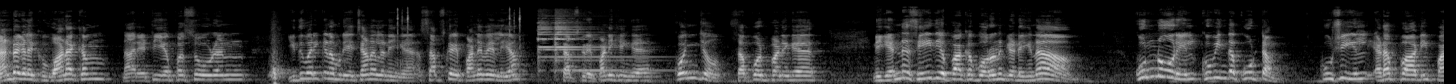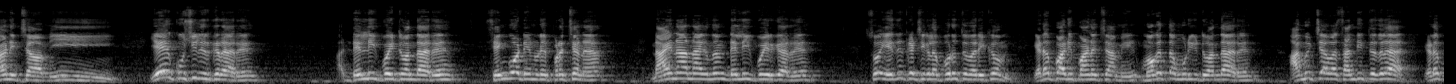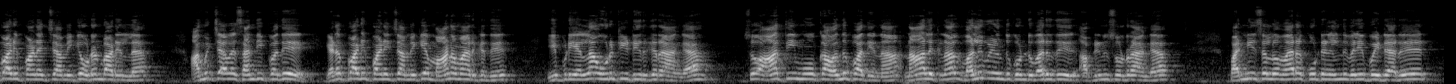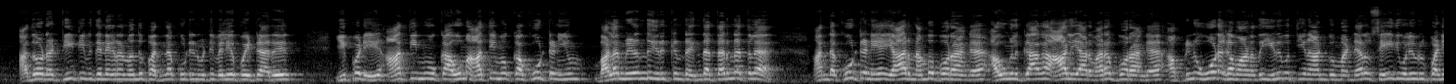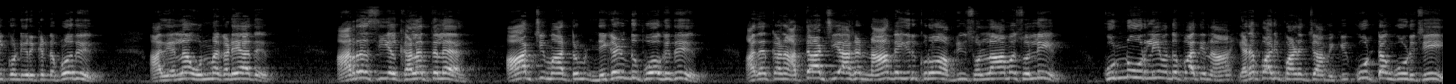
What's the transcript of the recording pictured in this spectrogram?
நண்பர்களுக்கு வணக்கம். நான் எட்டி எப்ப சோழன் இது வரைக்கும் நம்முடைய சேனலை நீங்க சப்ஸ்கிரைப் பண்ணவே இல்லையா? சப்ஸ்கிரைப் பண்ணிக்கங்க. கொஞ்சம் சப்போர்ட் பண்ணுங்க. இன்னைக்கு என்ன செய்தியை பார்க்க போறோம்னு கேட்டீங்கன்னா குன்னூரில் குவிந்த கூட்டம். குஷியில் எடப்பாடி பழனிசாமி ஏன் குஷியில் இருக்கிறாரு? டெல்லிக்கு போயிட்டு வந்தாரு. செங்கோட்டையினுடைய பிரச்சனை. நாயனா நாயகன் டெல்லிக்கு போயிருக்காரு. ஸோ எதிர்க்கட்சிகளை பொறுத்த வரைக்கும் எடப்பாடி பழனிசாமி முகத்தை மூடிக்கிட்டு வந்தாரு. அமித்ஷாவை சந்தித்ததில் எடப்பாடி பழனிசாமிக்கு உடன்பாடு இல்லை. அமித்ஷாவை சந்திப்பது எடப்பாடி பழனிசாமிக்கே மானமாக இருக்குது. இப்படியெல்லாம் உருட்டிகிட்டு இருக்கிறாங்க. ஸோ அதிமுக வந்து பார்த்தீங்கன்னா நாளுக்கு நாள் வலுவிழுந்து கொண்டு வருது அப்படின்னு சொல்கிறாங்க பன்னீர்செல்வம் வேற கூட்டணியிலேருந்து வெளியே போயிட்டாரு. அதோட டிடி தினகரன் வந்து பார்த்தீங்கன்னா கூட்டணி விட்டு வெளியே போயிட்டாரு. இப்படி அதிமுகவும் அதிமுக கூட்டணியும் பலமிழந்து இருக்கின்ற இந்த தருணத்தில் அந்த கூட்டணியை யார் நம்ப போறாங்க? அவங்களுக்காக ஆள் யார் வர போறாங்க? அப்படின்னு ஊடகமானது இருபத்தி நான்கு மணி நேரம் செய்தி ஒளிபரப்பு பண்ணி கொண்டு இருக்கின்ற போது அது எல்லாம் உண்மை கிடையாது. அரசியல் களத்துல ஆட்சி மாற்றம் நிகழ்ந்து போகுது. அதற்கான அத்தாட்சியாக நாங்க இருக்கிறோம் அப்படின்னு சொல்லாம சொல்லி குன்னூர்லயும் வந்து பாத்தீங்கன்னா எடப்பாடி பழனிசாமிக்கு கூட்டம் கூடுச்சு.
